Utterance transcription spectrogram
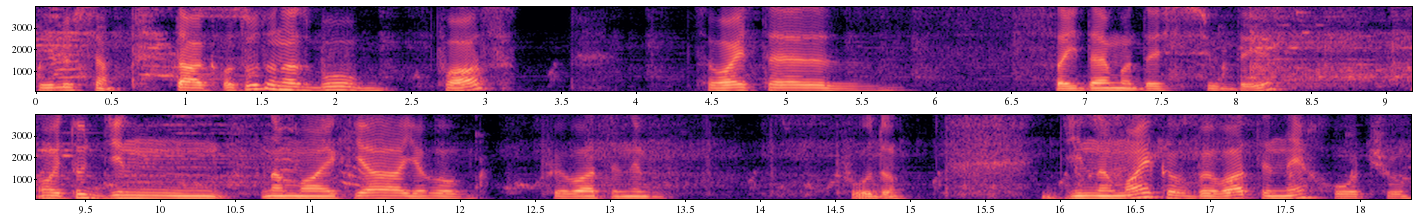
похилюся. Так, отут у нас був пас. Давайте зайдемо десь сюди. Ой, тут Дінамайк. Я його вбивати не буду. Дінамайка вбивати не хочу.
